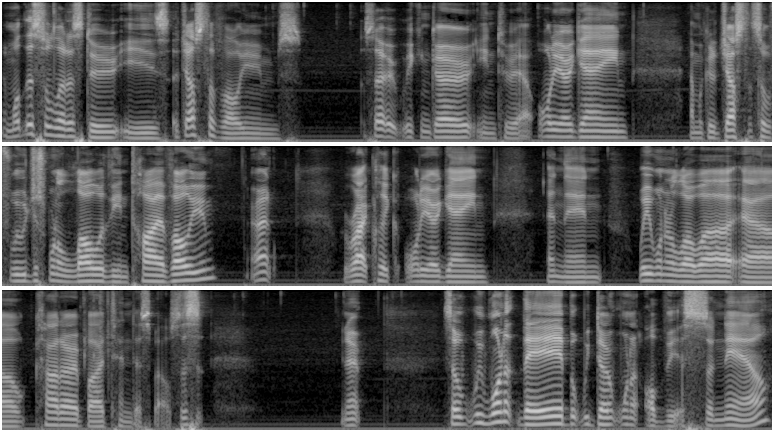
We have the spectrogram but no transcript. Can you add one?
And what this will let us do is adjust the volumes. So we can go into our audio gain, and we could adjust it so if we just want to lower the entire volume, right? Right click audio gain and then we want to lower our Cardo by 10 decibels. This is, you know, so we want it there, but we don't want it obvious. So now,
